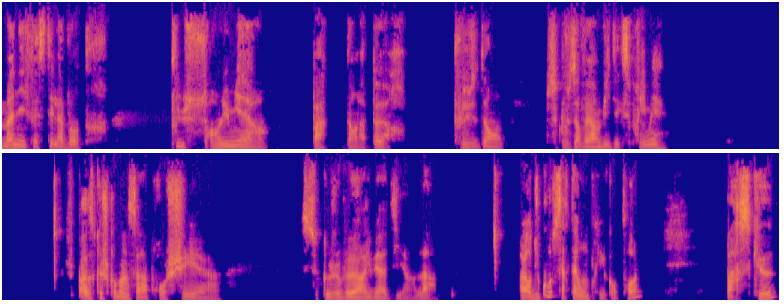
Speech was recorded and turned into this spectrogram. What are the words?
manifester la vôtre. Plus en lumière, pas dans la peur, plus dans ce que vous avez envie d'exprimer. Je pense que je commence à approcher euh, ce que je veux arriver à dire là. Alors du coup, certains ont pris le contrôle parce que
